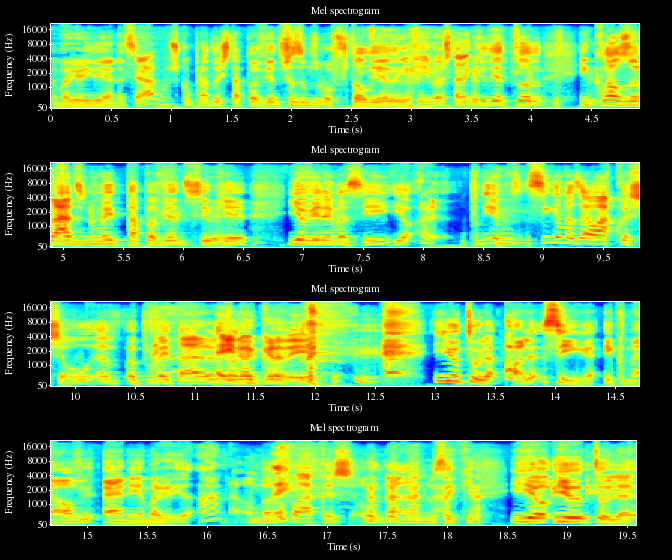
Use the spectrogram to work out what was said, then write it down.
a Margarida e a Ana disseram: Ah, vamos comprar dois tapa-ventos, fazemos uma fortaleza e aqui, vamos estar aqui o dia todo enclausurados no meio de tapa-ventos, sei o quê. E eu virei-me assim e eu, olha, podíamos, siga, mas é o Aqua Show, a- aproveitar. Ei, não qualquer coisa." acredito. E o Tulha, olha, siga. E como é óbvio, a Ana e a Margarida, ah não, vamos para o Aqua Show, não, não sei o quê. E, eu, e o Tulha,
